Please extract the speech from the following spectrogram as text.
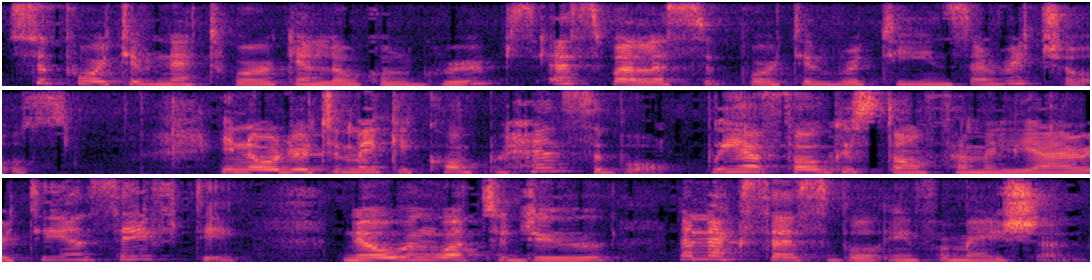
supportive network and local groups, as well as supportive routines and rituals. In order to make it comprehensible, we have focused on familiarity and safety, knowing what to do, and accessible information.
